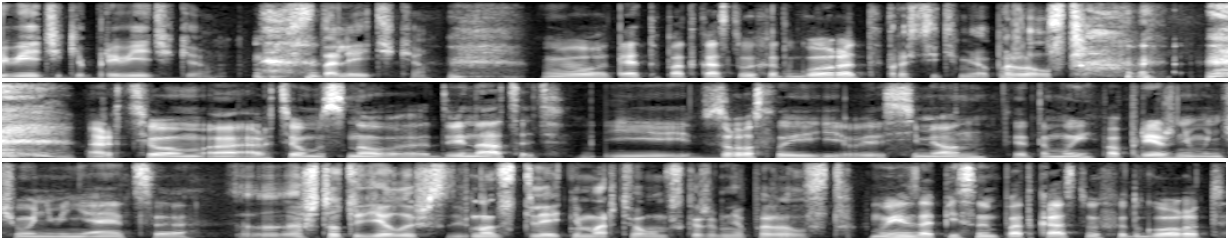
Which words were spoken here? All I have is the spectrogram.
Приветики, приветики, столетики. Вот, это подкаст «Выход в город». Простите меня, пожалуйста. Артем, а, Артему снова 12, и взрослый Семен, это мы, по-прежнему ничего не меняется. А что ты делаешь с 12-летним Артемом, скажи мне, пожалуйста? Мы записываем подкаст «Выход в город»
